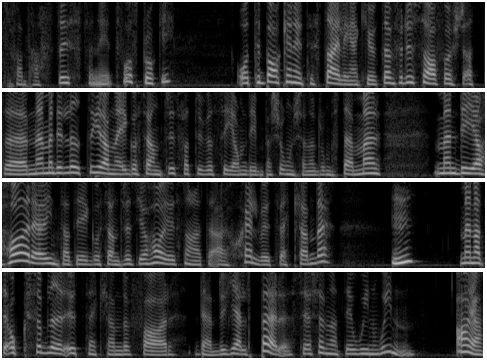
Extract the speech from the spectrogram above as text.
Fantastiskt. Den är tvåspråkig. Och tillbaka nu till stylingakuten, för du sa först att eh, nej men det är lite grann egocentriskt för att du vill se om din personkännedom stämmer. Men det jag hör är inte att det är egocentriskt, jag hör ju snarare att det är självutvecklande. Mm. Men att det också blir utvecklande för den du hjälper. Så jag känner att det är win-win. Ah, ja.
